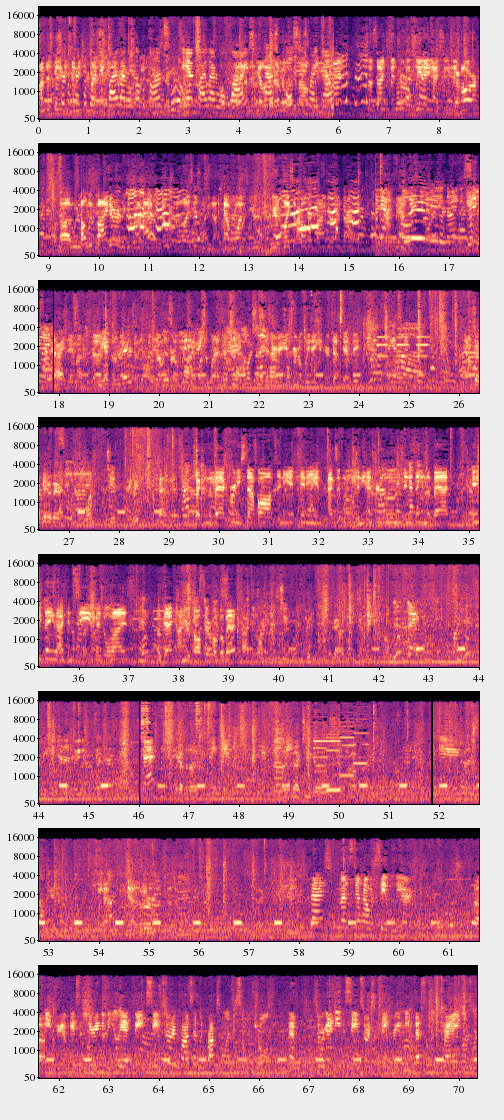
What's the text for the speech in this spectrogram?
i'm just circumferential brushing bilateral upper arms and bilateral thighs. As right now. So signs of internal bleeding, I assume there are. Uh, pelvic binder, we do not have one. We replace a pelvic binder. Right. Do we have litter there? No internal bleeding was the last Is there any internal bleeding in your chest cavity? Is there litter there? One, two, three. Checking the back for any step offs, any any exit wounds, any entry wounds, anything in the back, anything that I can see, visualize. Okay, on your call, sir, we'll go back. One, two, three. Back. Got the knife. Thank you. Slowly. Back to you guys. Let us know how stable we are. Uh, Injury, okay, so shearing of the iliac vein. Same sort of concept of proximal and distal control. Okay, so we're going to need the same sorts of things. We're going to need vessel loop right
